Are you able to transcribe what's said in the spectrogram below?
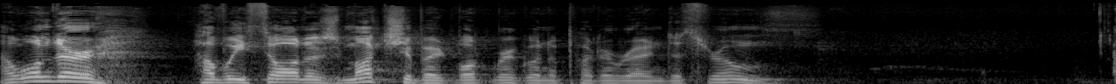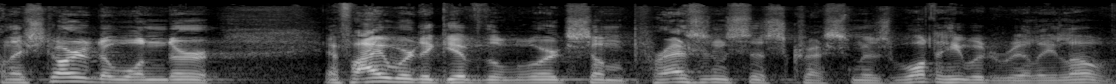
I wonder, have we thought as much about what we're going to put around the throne? And I started to wonder if I were to give the Lord some presents this Christmas, what he would really love.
